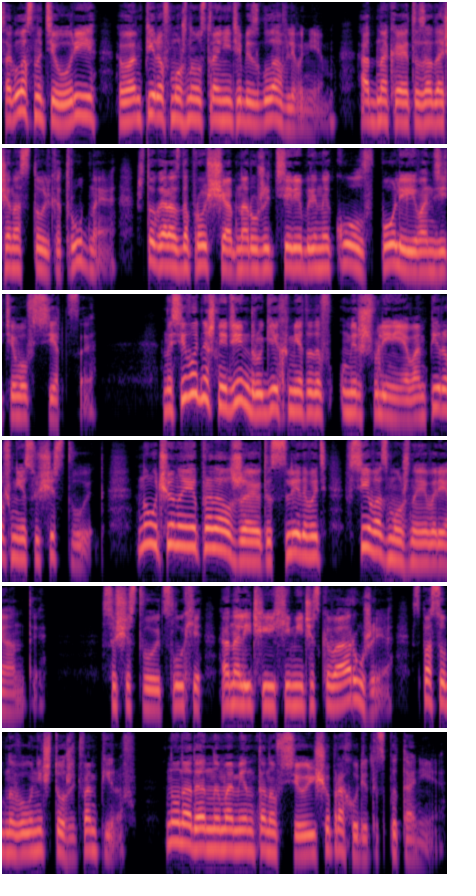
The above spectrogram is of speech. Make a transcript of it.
Согласно теории, вампиров можно устранить обезглавливанием, однако эта задача настолько трудная, что гораздо проще обнаружить серебряный кол в поле и вонзить его в сердце. На сегодняшний день других методов умерщвления вампиров не существует, но ученые продолжают исследовать все возможные варианты. Существуют слухи о наличии химического оружия, способного уничтожить вампиров, но на данный момент оно все еще проходит испытания.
